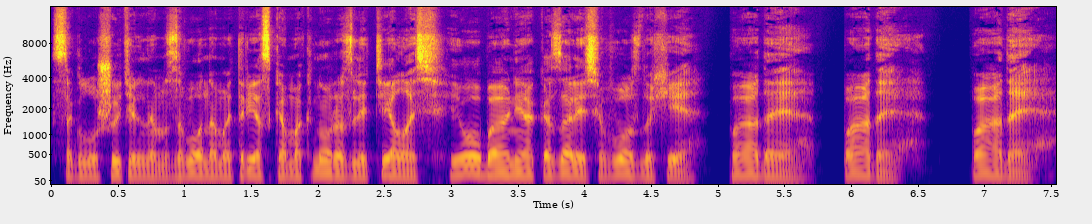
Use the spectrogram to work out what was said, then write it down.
С оглушительным звоном и треском окно разлетелось, и оба они оказались в воздухе, падая, падая, падая.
